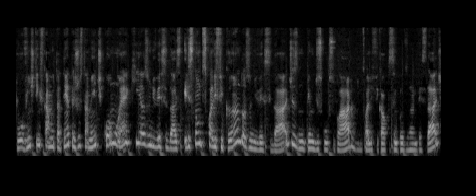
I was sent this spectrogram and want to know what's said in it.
O ouvinte tem que ficar muito atento é justamente como é que as universidades, eles estão desqualificando as universidades, não tem um discurso claro de desqualificar o que sendo produzido na universidade,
